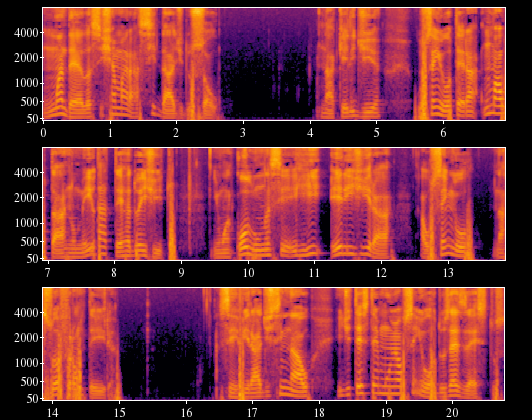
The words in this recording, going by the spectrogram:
Uma delas se chamará Cidade do Sol. Naquele dia, o Senhor terá um altar no meio da terra do Egito, e uma coluna se erigirá ao Senhor na sua fronteira. Servirá de sinal e de testemunho ao Senhor dos exércitos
